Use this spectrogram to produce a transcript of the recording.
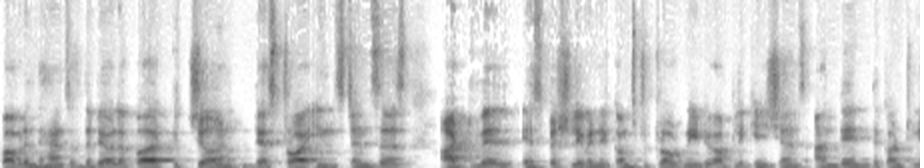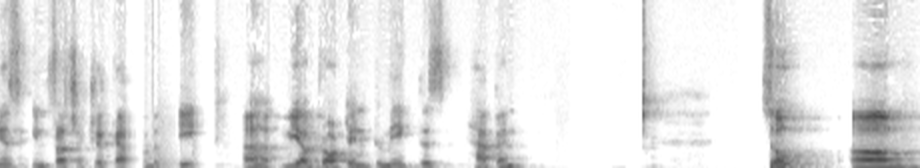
power in the hands of the developer to churn, destroy instances at will, especially when it comes to cloud native applications. And then the continuous infrastructure capability uh, we are brought in to make this happen. So um,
